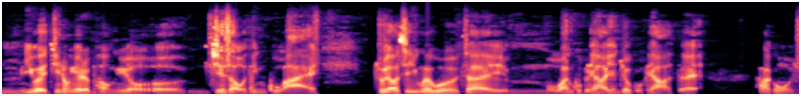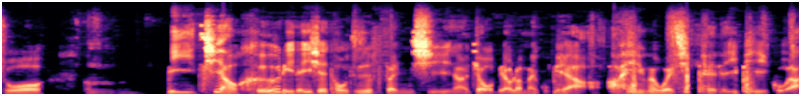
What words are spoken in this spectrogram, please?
嗯，一位金融业的朋友介绍我听股癌，主要是因为我在玩股票、研究股票，对。他跟我说，嗯，比较合理的一些投资分析，然后叫我不要乱买股票啊，因为我已经赔了一屁股啊。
